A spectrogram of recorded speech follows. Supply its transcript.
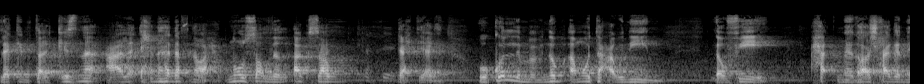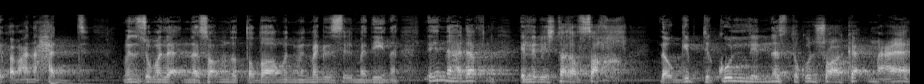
لكن تركيزنا على إحنا هدفنا واحد نوصل للأكثر احتياجا. وكل ما بنبقى متعاونين لو في ما يجراش حاجة إن يبقى معانا حد من زملائنا سواء من التضامن من مجلس المدينة لأن هدفنا اللي بيشتغل صح لو جبت كل الناس تكون شركاء معاه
